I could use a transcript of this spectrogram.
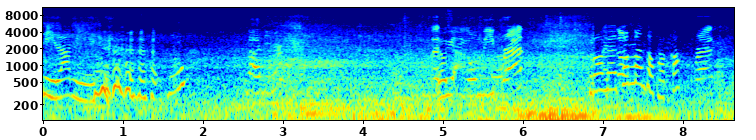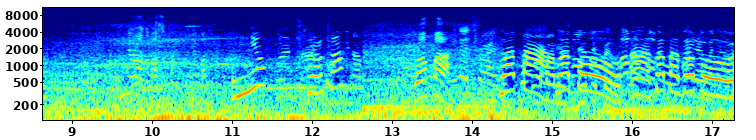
라미, 라미. 여기 only bread, 그러면 좀만 더 갈까? bread. 음료라도 마실까? 음료? 그럴까? Guapa. 구아빠, 구아뽀. 아, 구아빠, 구아뽀.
